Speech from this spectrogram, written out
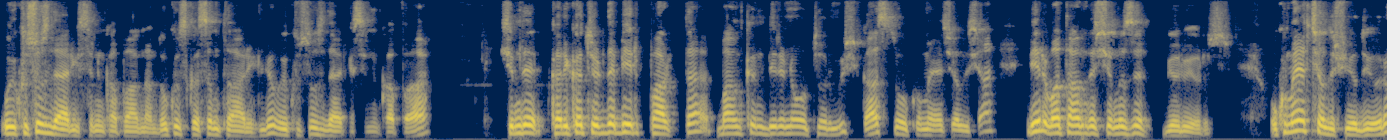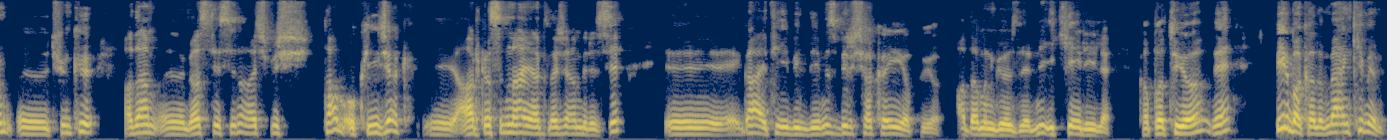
Uykusuz dergisinin kapağından 9 Kasım tarihli Uykusuz dergisinin kapağı. Şimdi karikatürde bir parkta bankın birine oturmuş gazete okumaya çalışan bir vatandaşımızı görüyoruz. Okumaya çalışıyor diyorum e, çünkü adam e, gazetesini açmış tam okuyacak e, arkasından yaklaşan birisi e, gayet iyi bildiğimiz bir şakayı yapıyor. Adamın gözlerini iki eliyle kapatıyor ve bil bakalım ben kimim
